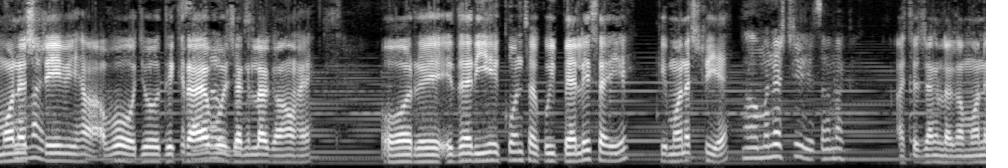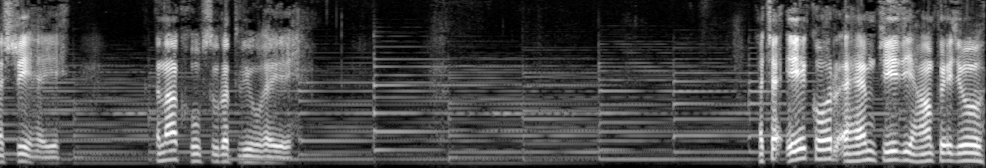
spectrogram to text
मोनेस्ट्री भी हाँ वो जो दिख रहा है वो जंगला गाँव है। और इधर ये कौन सा कोई पैलेस है ये? कि मोनेस्ट्री है? हाँ मोनेस्ट्री है सोना अच्छा जंगला का मोनेस्ट्री है ये। इतना खूबसूरत व्यू है ये। अच्छा एक और अहम चीज़ यहाँ पे जो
